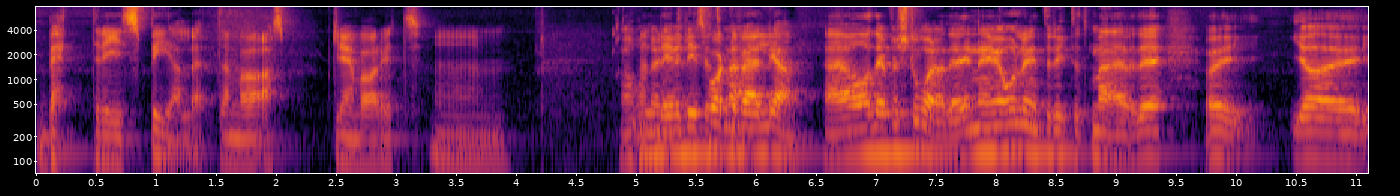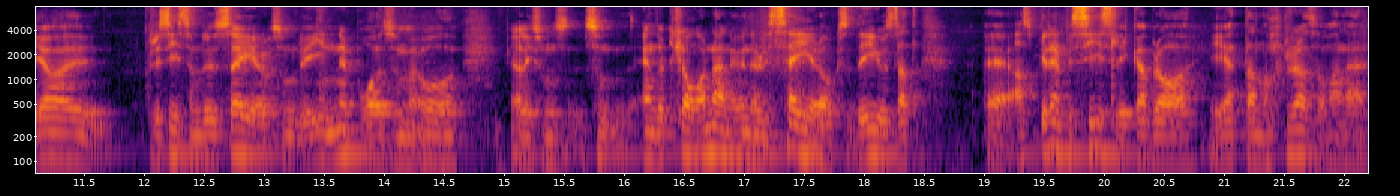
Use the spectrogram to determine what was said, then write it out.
bättre i spelet än vad Aspgren varit. Ehm, men det, det är svårt med. att välja. Ja, det förstår jag. Det. Nej, jag håller inte riktigt med. Det, jag, jag, precis som du säger och som du är inne på som, och jag liksom, som ändå klarnar nu när du säger det också, det är just att eh, Aspgren är precis lika bra i ettan norra som han är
